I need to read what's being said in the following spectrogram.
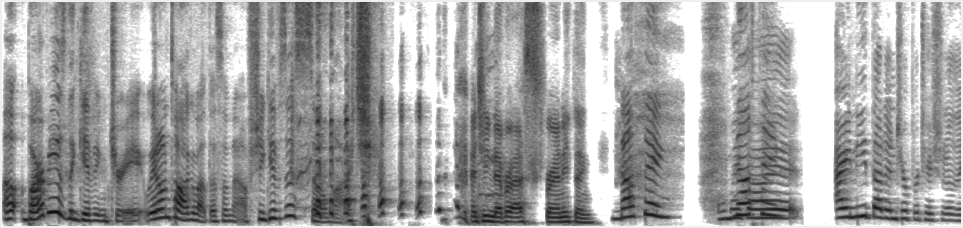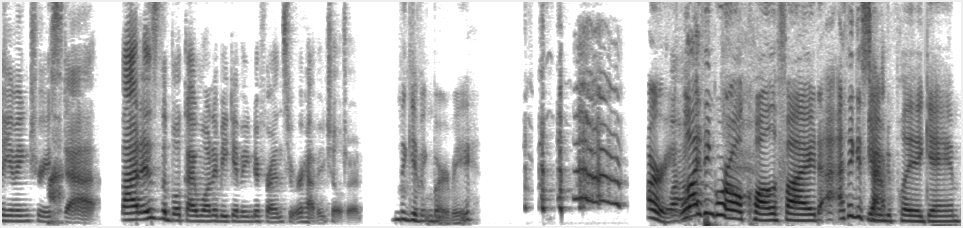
Uh, Barbie is the giving tree. We don't talk about this enough. She gives us so much. And she never asks for anything. Nothing. Oh my Nothing. god. I need that interpretation of the giving tree stat. That is the book I want to be giving to friends who are having children. The giving Barbie. All right. Wow. Well, I think we're all qualified. I I think it's time Yeah. to play a game.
